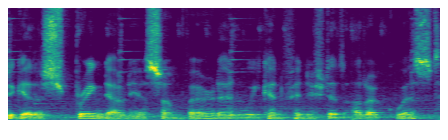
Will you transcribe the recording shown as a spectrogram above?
To get a spring down here somewhere, then we can finish that other quest.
